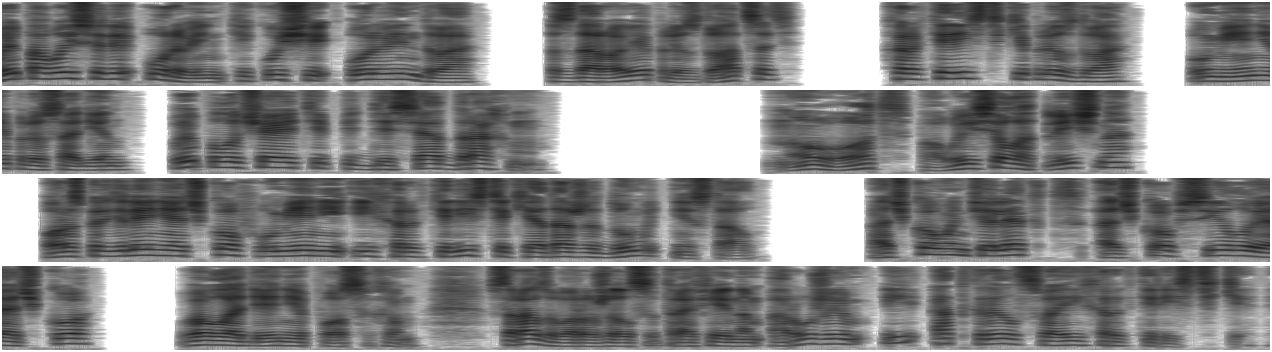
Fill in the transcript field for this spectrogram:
Вы повысили уровень, текущий уровень 2 здоровье плюс 20, характеристики плюс 2, умение плюс 1. Вы получаете 50 драхм. Ну вот, повысил, отлично. О распределении очков, умений и характеристик я даже думать не стал. Очко в интеллект, очко в силу и очко во владение посохом. Сразу вооружился трофейным оружием и открыл свои характеристики.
